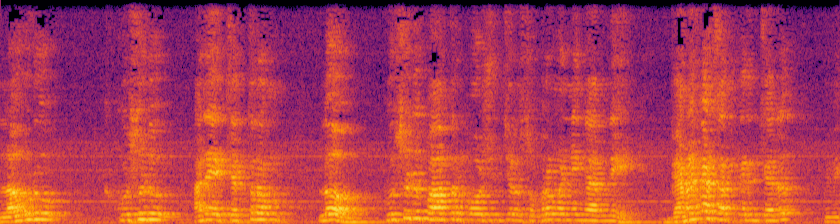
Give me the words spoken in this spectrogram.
లవుడు కుసుడు అనే చిత్రంలో కుసుడు పాత్ర పోషించిన సుబ్రహ్మణ్యం గారిని ఘనంగా సత్కరించారు. ఇది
